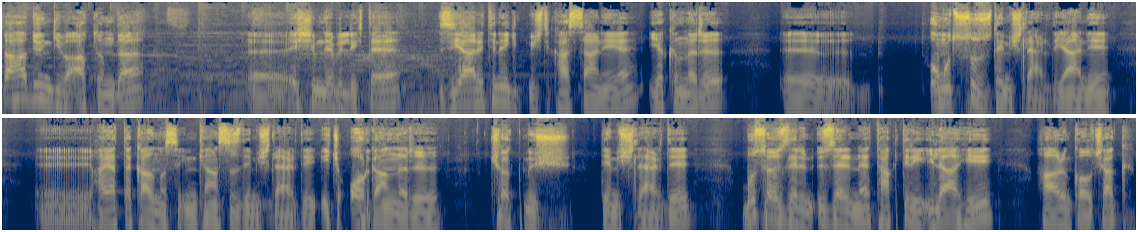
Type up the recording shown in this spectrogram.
Daha dün gibi aklımda e, eşimle birlikte ziyaretine gitmiştik hastaneye. Yakınları e, umutsuz demişlerdi. Yani e, hayatta kalması imkansız demişlerdi. İç organları çökmüş demişlerdi. Bu sözlerin üzerine takdiri ilahi Harun Kolçak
